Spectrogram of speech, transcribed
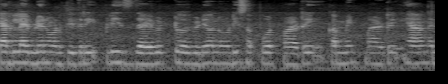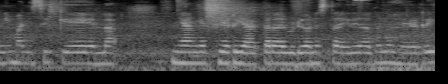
ಯಾರೆಲ್ಲ ವಿಡಿಯೋ ನೋಡ್ತಿದ್ರಿ ಪ್ಲೀಸ್ ದಯವಿಟ್ಟು ವಿಡಿಯೋ ನೋಡಿ ಸಪೋರ್ಟ್ ಮಾಡಿರಿ ಕಮೆಂಟ್ ಮಾಡಿರಿ. ಹ್ಯಾಂಗೆ ನಿಮ್ಮ ಅನಿಸಿಕೆ ಎಲ್ಲ ಹ್ಯಾಂಗೆ ಹೇಳಿ ಯಾವ ಥರ ವಿಡಿಯೋ ಅನಿಸ್ತಾ ಇದೆ ಅದನ್ನು ಹೇಳ್ರಿ.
